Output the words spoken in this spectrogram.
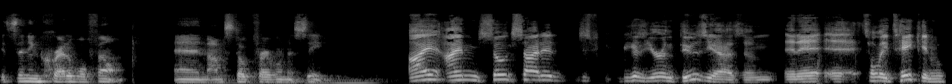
It's an incredible film, and I'm stoked for everyone to see. I I'm so excited just because your enthusiasm and it it's only taken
